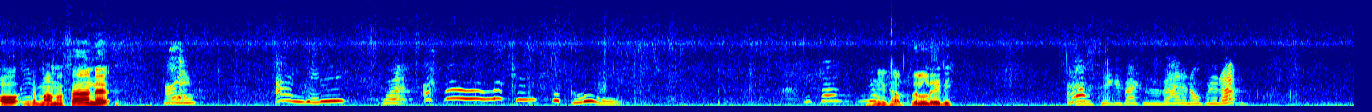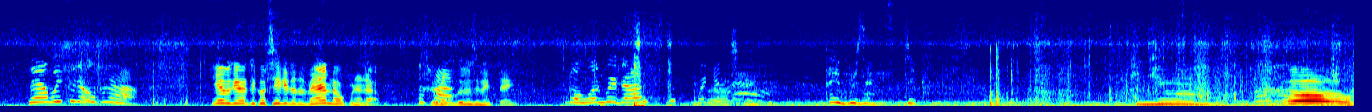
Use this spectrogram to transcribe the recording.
Oh, the mama found it. Where? What? I found looking for gold. You Need help, little lady? Should we take it back to the van and open it up? Now we can open it up. Yeah, we're gonna have to go take it to the van to open it up. So we don't lose anything. But when we're done, we're Keep gonna asking. papers and stick. Can you? um, Whoa!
